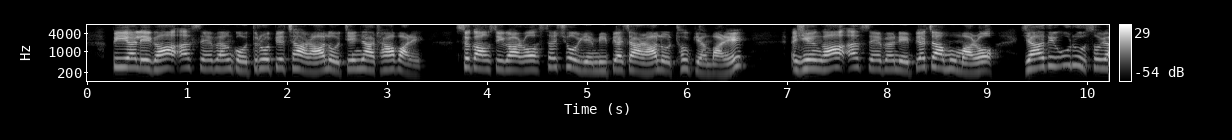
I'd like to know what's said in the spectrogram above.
။ PLA က F7 ကိုသူတို့ပြစ်ချတာလို့ကြေညာထားပါတယ်။စစ်ကောင်စီကတော့ဆက်ချုပ်ရင်ပြီးပြတ်ကြတာလို့ထုတ်ပြန်ပါတယ်။အရင်က F7 တွေပြတ်ကျမှုမှာတော့ ရာသီဥတုဆိုရ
